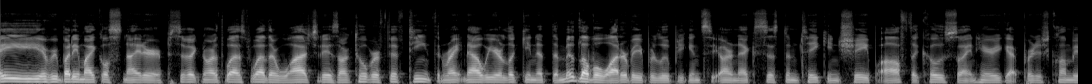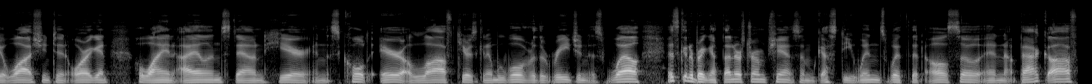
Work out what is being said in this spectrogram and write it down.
Hey, everybody, Michael Snyder, Pacific Northwest Weather Watch. Today is October 15th, and right now we are looking at the mid level water vapor loop. You can see our next system taking shape off the coastline here. You got British Columbia, Washington, Oregon, Hawaiian Islands down here, and this cold air aloft here is going to move over the region as well. It's going to bring a thunderstorm chance, some gusty winds with it also, and back off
